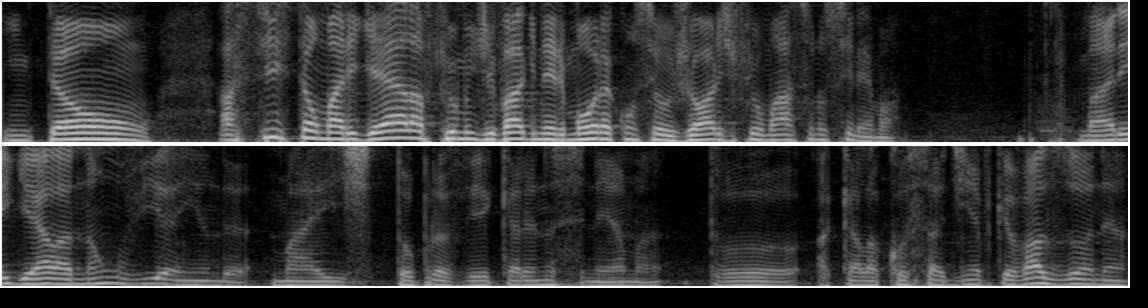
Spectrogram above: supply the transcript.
Então, assistam Marighella, filme de Wagner Moura com seu Jorge, filmaço no cinema. Marighella não vi ainda, mas tô pra ver, quero ir no cinema. Tô aquela coçadinha, porque vazou, né?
